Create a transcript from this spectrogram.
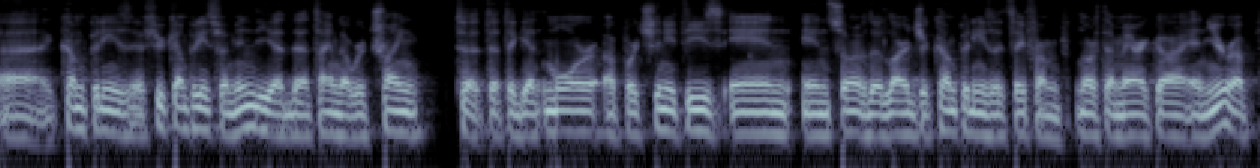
uh, companies a few companies from India at that time that were trying to, to, to get more opportunities in in some of the larger companies let's say from North America and Europe.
